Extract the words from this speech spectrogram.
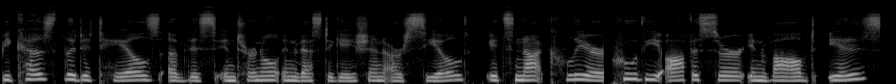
Because the details of this internal investigation are sealed, it's not clear who the officer involved is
